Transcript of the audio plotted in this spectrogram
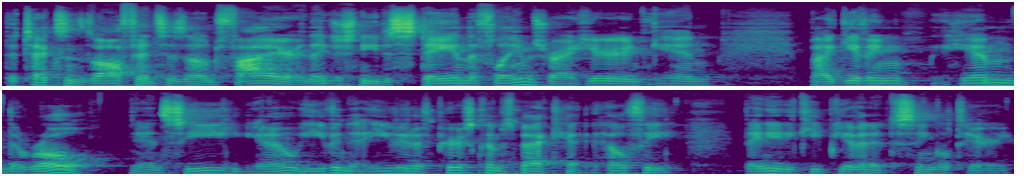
The Texans' offense is on fire, and they just need to stay in the flames right here and, and by giving him the role and see, you know, even even if Pierce comes back he- healthy, they need to keep giving it to Singletary.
